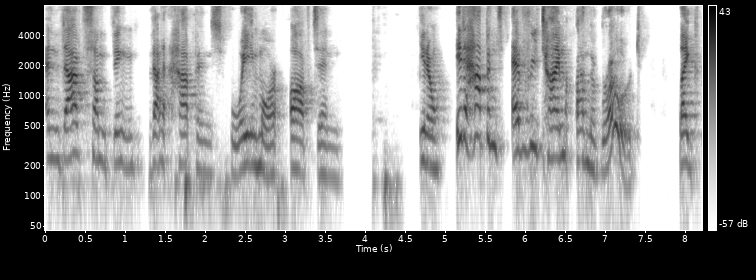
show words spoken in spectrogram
And that's something that happens way more often. You know, it happens every time on the road. Like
